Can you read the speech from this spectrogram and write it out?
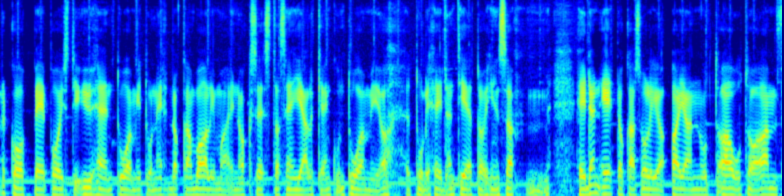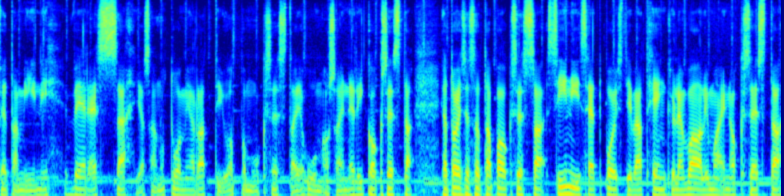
RKP poisti yhden tuomitun ehdokkaan vaalimainoksesta sen jälkeen, kun tuomio tuli heidän tietoihinsa. Mm, heidän ehdokas oli ajanut autoa amfetamiini veressä ja saanut tuomion rattijuoppamuksesta ja huumausainerikoksesta. Ja toisessa tapauksessa siniset poistivat henkilön vaalimainoksesta,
